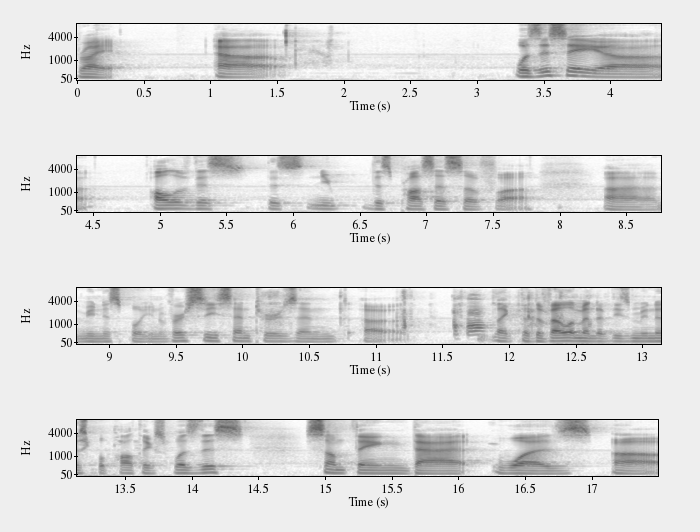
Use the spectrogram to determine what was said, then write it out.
Right. Uh, was this a uh, all of this this new this process of uh, uh, municipal university centers and uh, like the development of these municipal politics was this something that was uh,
